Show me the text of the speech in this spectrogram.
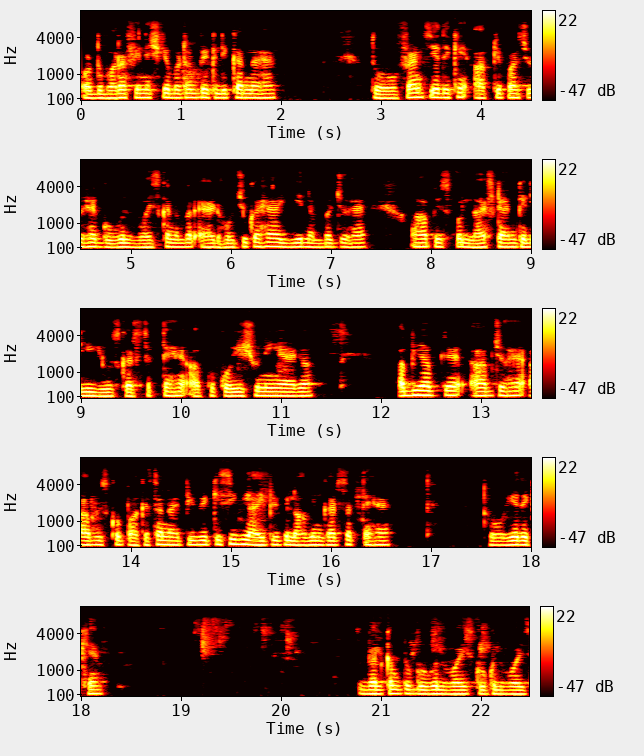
और दोबारा फिनिश के बटन पे क्लिक करना है। तो फ्रेंड्स ये देखें, आपके पास जो है गूगल वॉइस का नंबर ऐड हो चुका है। ये नंबर जो है, आप इसको लाइफ टाइम के लिए यूज़ कर सकते हैं। आपको कोई इशू नहीं आएगा। अभी आपके, आप जो है, आप इसको पाकिस्तान आईपी पे, किसी भी आईपी पे लॉगिन कर सकते हैं। तो ये देखें। Welcome to Google voice Google voice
